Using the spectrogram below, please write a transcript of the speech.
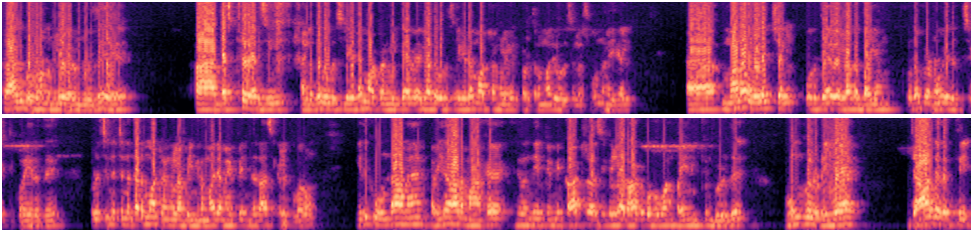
ராகு பகவான் உள்ளே வரும்பொழுது டஸ்ட் அலர்ஜி அல்லது ஒரு சில இடமாற்றங்கள் தேவையில்லாத ஒரு சில இடமாற்றங்களை ஏற்படுத்துற மாதிரி ஒரு சில சூழ்நிலைகள் ஆஹ் மன உளைச்சல் ஒரு தேவையில்லாத பயம் உடம்புல நோய் எதிர்ப்பு சக்தி குறையிறது ஒரு சின்ன சின்ன தடுமாற்றங்கள் அப்படிங்கிற மாதிரி அமைப்பு இந்த ராசிகளுக்கு வரும். இதுக்கு உண்டான பரிகாரமாக இது வந்து எப்பயுமே காற்று ராசிகள்ல ராக பகவான் பயணிக்கும் பொழுது உங்களுடைய ஜாதகத்தில்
